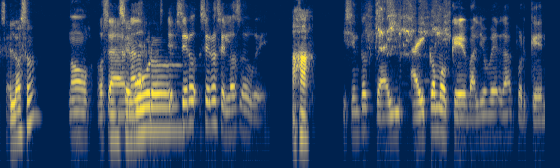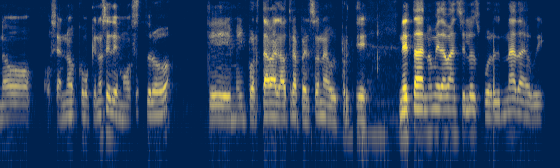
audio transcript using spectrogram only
¿Celoso? no, o sea, cero, cero celoso, güey. Ajá. Y siento que ahí, ahí como que valió verga porque no, o sea, no, como que no se demostró que me importaba la otra persona, güey, porque neta no me daban celos por nada, güey.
